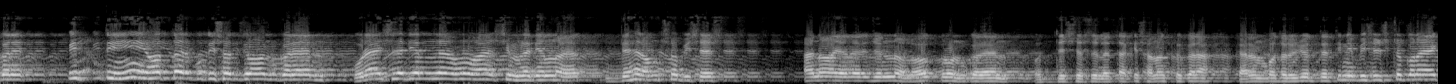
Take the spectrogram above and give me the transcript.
করে দেহের অংশ বিশেষ আনয়নের জন্য লোক পূরণ করেন। উদ্দেশ্য ছিল তাকে শনাক্ত করা। কারণ বদরের যুদ্ধে তিনি বিশিষ্ট কোন এক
